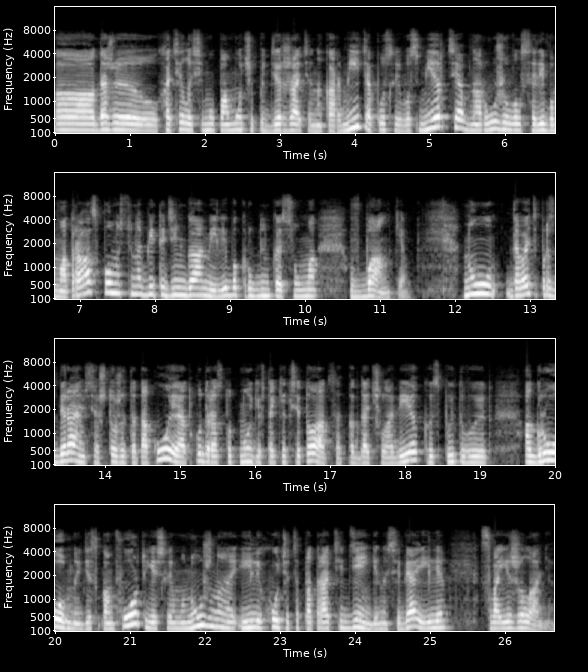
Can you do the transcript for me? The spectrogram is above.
а, даже хотелось ему помочь и поддержать и накормить, а после его смерти обнаруживался либо матрас полностью набитый деньгами, либо кругленькая сумма в банке. Ну, давайте разбираемся, что же это такое откуда растут ноги в таких ситуациях, когда человек испытывает огромный дискомфорт, если ему нужно или хочется потратить деньги на себя или свои желания.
